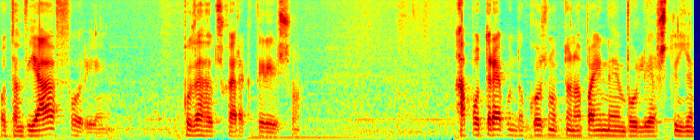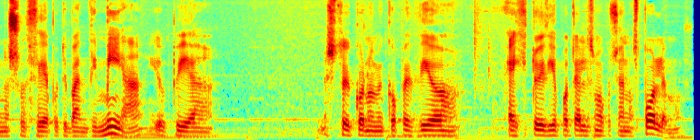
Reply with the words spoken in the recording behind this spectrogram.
όταν διάφοροι που δεν θα τους χαρακτηρίσω αποτρέπουν τον κόσμο από το να πάει να εμβολιαστεί για να σωθεί από την πανδημία η οποία στο οικονομικό πεδίο έχει το ίδιο αποτέλεσμα όπως ένας πόλεμος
